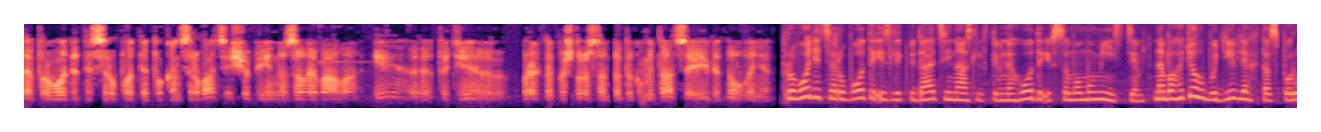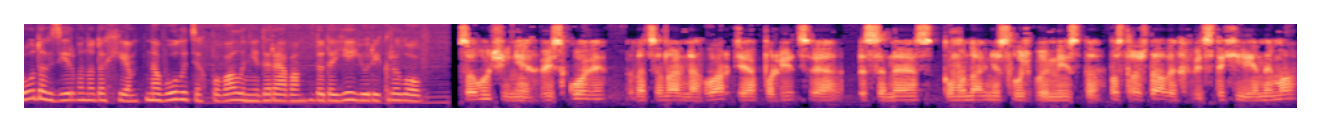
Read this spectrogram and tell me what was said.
де проводитись роботи по консервації, щоб її не заливало, і е, тоді е, проектно-кошторисна документація і відновлення. Проводяться роботи із ліквідації наслідків негоди і в самому місті. На багатьох будівлях та спорудах зірвано дахи. На вулицях повалені дерева, додає Юрій Крилов. Залучені військові, Національна гвардія, поліція, ДСНС, комунальні служби міста. Постраждалих від стихії нема.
